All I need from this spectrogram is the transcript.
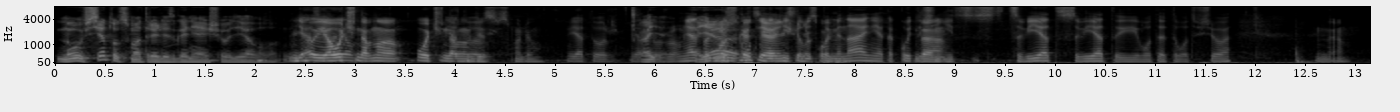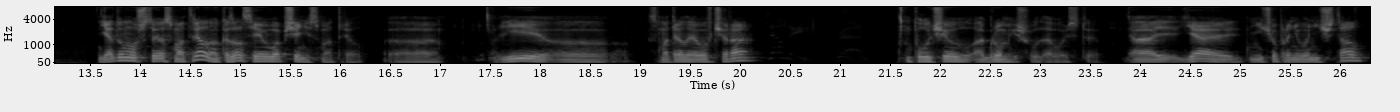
Ну, все тут смотрели «Изгоняющего дьявола». Я очень давно, очень давно в детстве смотрел. Я тоже. Я а тоже. У меня а только, я... может сказать, я какие-то воспоминания, какой-то да. синий цвет, свет и вот это вот все. Да. Я думал, что я смотрел, но оказалось, я его вообще не смотрел. Э, и э, смотрел я его вчера, получил огромнейшее удовольствие. А я ничего про него не читал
